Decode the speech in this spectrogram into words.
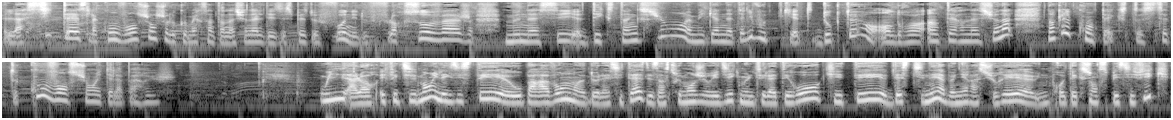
la CITES, la Convention sur le commerce international des espèces de faune et de flore sauvages menacées d'extinction. Mégane Nathalie, vous qui êtes docteur en droit international, dans quel contexte cette convention est-elle apparue? Oui, alors effectivement, il existait euh, auparavant euh, de la CITES des instruments juridiques multilatéraux qui étaient destinés à venir assurer euh, une protection spécifique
